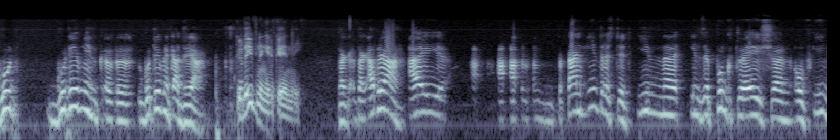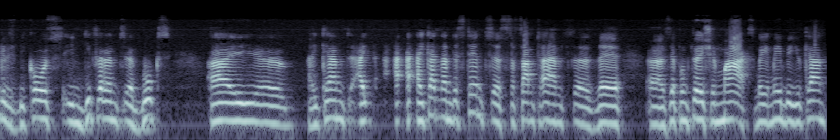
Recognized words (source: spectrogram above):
Good, good evening, uh, uh, good evening, Adrian. Good evening, Evgeny. Так, так, Adrian, I, I, I am interested in uh, in the punctuation of English because in different uh, books I uh, I can't I I, I can't understand uh, sometimes uh, the uh, the punctuation marks. Maybe you can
